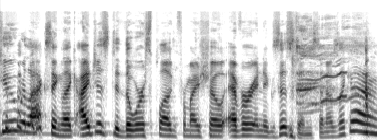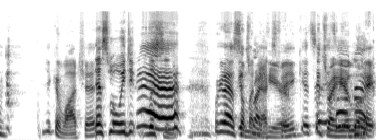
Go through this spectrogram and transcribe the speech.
too relaxing. Like I just did the worst plug for my show ever in existence, and I was like, ah, you can watch it. That's what we do. Yeah, we're gonna have someone right next here. week. It's, It's it's right here, look. great.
